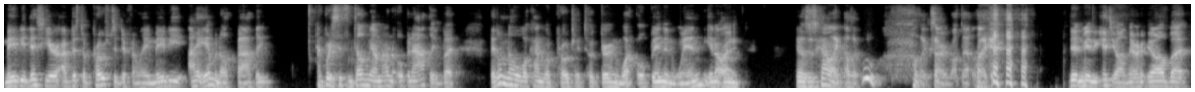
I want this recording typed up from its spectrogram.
maybe this year I've just approached it differently. Maybe I am an open athlete. Everybody sits and tells me I'm not an open athlete, but they don't know what kind of approach I took during what open and when, you know, right. and you know, it's just kind of like I was like, ooh, I was like, sorry about that. Like didn't mean to get you on there, you know, but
